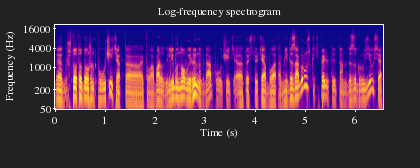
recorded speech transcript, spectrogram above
э, что-то должен получить от э, этого оборудования. Либо новый рынок, да, получить. Э, то есть у тебя была там недозагрузка, теперь ты там дозагрузился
